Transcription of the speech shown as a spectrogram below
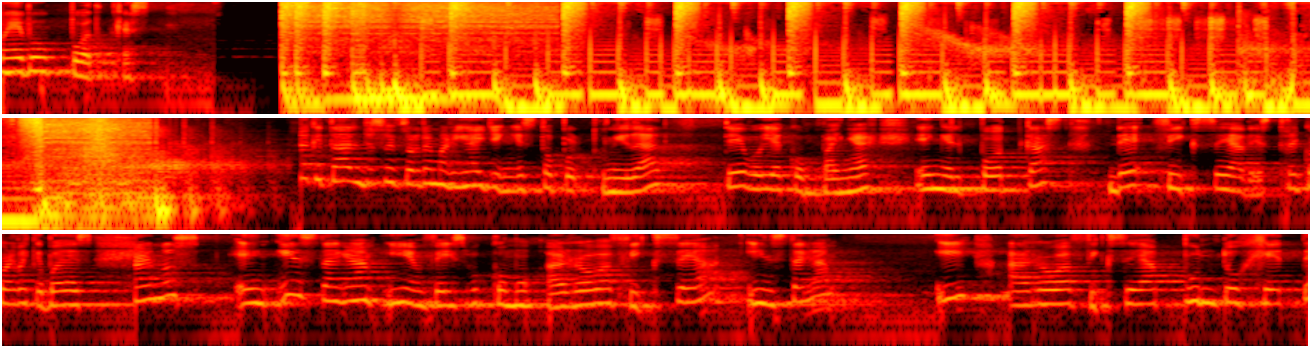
Nuevo podcast. Hola, ¿qué tal? Yo soy Flor de María y en esta oportunidad te voy a acompañar en el podcast de Fixeades. Recuerda que puedes vernos en Instagram y en Facebook como arroba fixea Instagram y arroba fixea.gt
